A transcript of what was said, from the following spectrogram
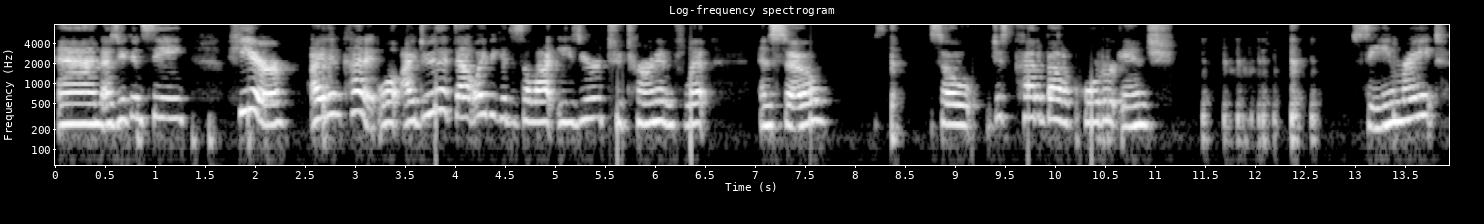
And as you can see here, I didn't cut it. Well, I do it that way because it's a lot easier to turn and flip and sew. So just cut about a quarter inch seam, right?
